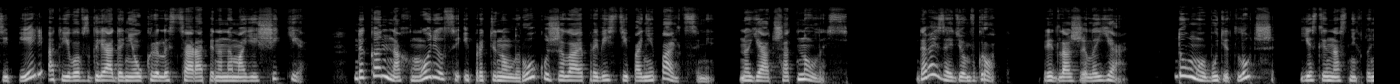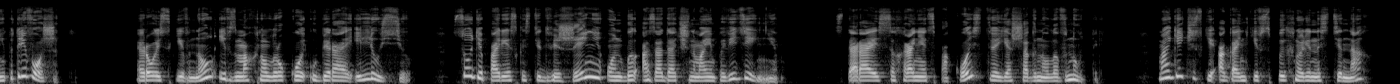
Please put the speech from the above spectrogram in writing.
Теперь от его взгляда не укрылась царапина на моей щеке. Декан нахмурился и протянул руку, желая провести по ней пальцами, но я отшатнулась. «Давай зайдем в грот», — предложила я. «Думаю, будет лучше, если нас никто не потревожит». Ройс кивнул и взмахнул рукой, убирая иллюзию. Судя по резкости движений, он был озадачен моим поведением. Стараясь сохранять спокойствие, я шагнула внутрь. Магические огоньки вспыхнули на стенах,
